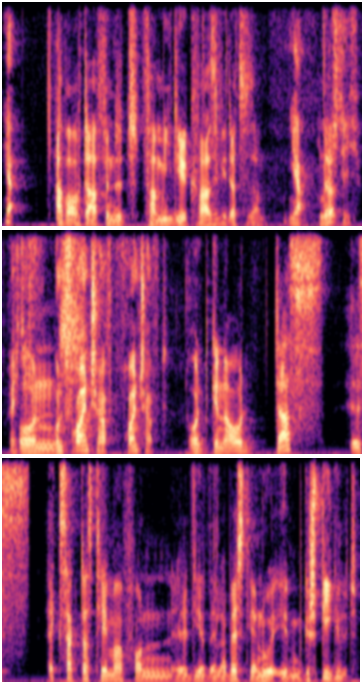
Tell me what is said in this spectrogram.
Ja, Aber auch da findet Familie quasi wieder zusammen. ja, Ne? richtig, richtig. Und- und Freundschaft, Freundschaft. Und genau das ist exakt das Thema von El Dia de la Bestia, nur eben gespiegelt.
